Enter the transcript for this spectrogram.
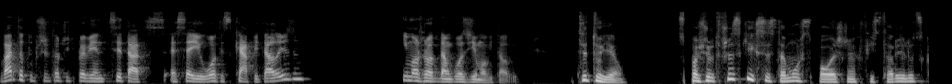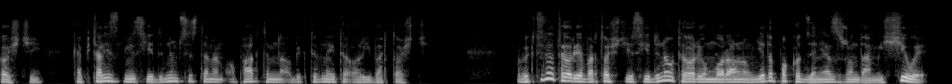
Warto tu przytoczyć pewien cytat z eseju What is Capitalism, i może oddam głos Ziemowitowi. Cytuję. Spośród wszystkich systemów społecznych w historii ludzkości, kapitalizm jest jedynym systemem opartym na obiektywnej teorii wartości. Obiektywna teoria wartości jest jedyną teorią moralną nie do pogodzenia z rządami siły.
